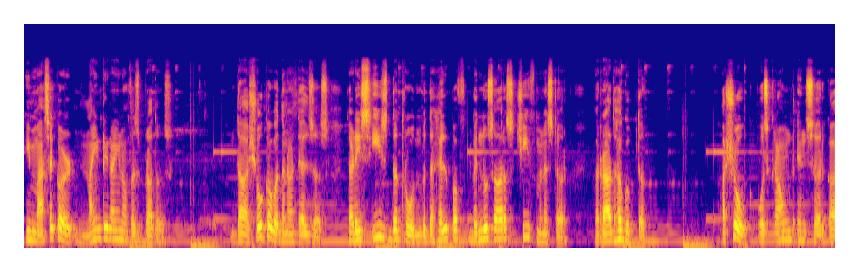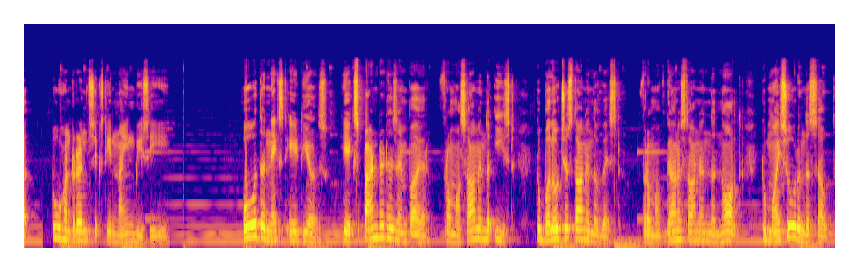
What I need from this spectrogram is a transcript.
he massacred 99 of his brothers the Ashokavadana tells us that he seized the throne with the help of Bindusar's chief minister, Radhagupta. Ashok was crowned in circa 269 BCE. Over the next eight years, he expanded his empire from Assam in the east to Balochistan in the west, from Afghanistan in the north to Mysore in the south.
